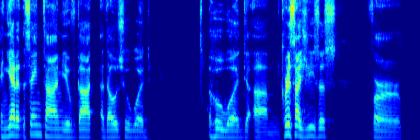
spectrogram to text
and yet at the same time you've got uh, those who would who would um, criticize Jesus for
